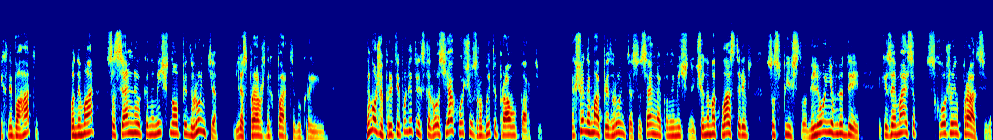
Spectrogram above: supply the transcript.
Їх небагато, бо нема соціально-економічного підґрунтя для справжніх партій в Україні. Не може прийти політик і сказати, ось я хочу зробити праву партію. Якщо нема підґрунтя соціально-економічного, якщо нема кластерів суспільства, мільйонів людей, які займаються схожою працею,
